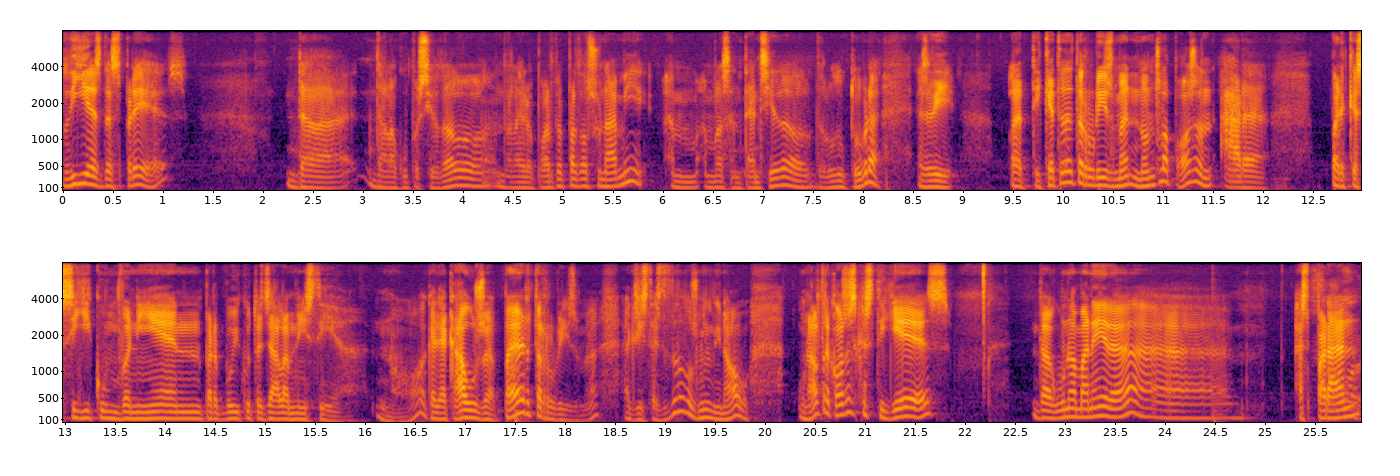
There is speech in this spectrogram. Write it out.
dies després de, de l'ocupació de l'aeroport per part del tsunami amb, amb la sentència de, de l'1 d'octubre. És a dir, l'etiqueta de terrorisme no ens la posen ara perquè sigui convenient per boicotejar l'amnistia no, aquella causa per terrorisme existeix des del 2019. Una altra cosa és que estigués, d'alguna manera, eh, esperant...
